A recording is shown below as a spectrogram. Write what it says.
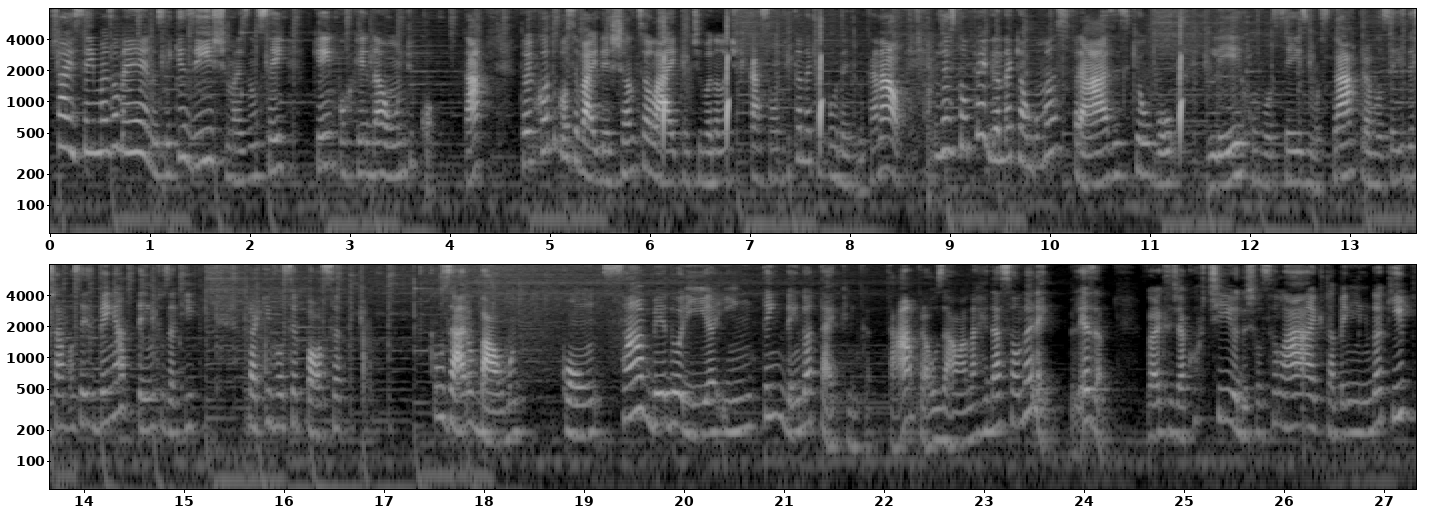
Já sei mais ou menos, sei que existe, mas não sei quem, porquê, da onde, como, tá? Então, enquanto você vai deixando seu like, ativando a notificação, ficando aqui por dentro do canal, eu já estou pegando aqui algumas frases que eu vou ler com vocês, mostrar para vocês, deixar vocês bem atentos aqui para que você possa usar o Bauman com sabedoria e entendendo a técnica, tá? Para usar lá na redação do Enem, beleza? Agora que você já curtiu, deixou seu like, tá bem lindo aqui.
